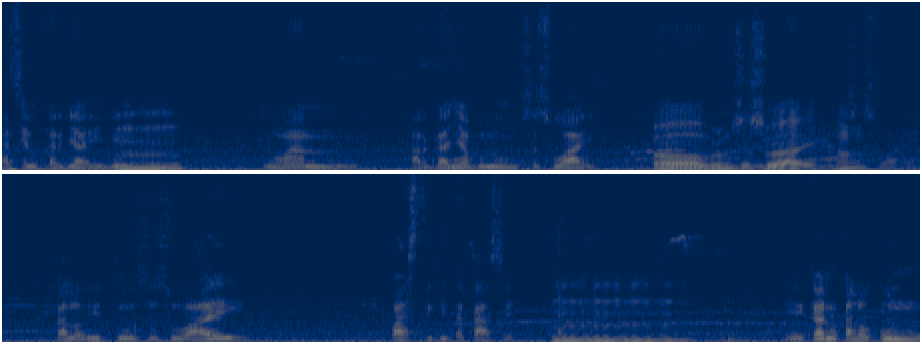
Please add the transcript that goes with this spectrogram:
hasil kerja ini, Mhm. cuman harganya belum sesuai. Oh, belum sesuai. Belum Hmm. sesuai. Kalau itu sesuai, pasti kita kasih. Hmm, hmm, hmm, hmm. Ini kan kalaupun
